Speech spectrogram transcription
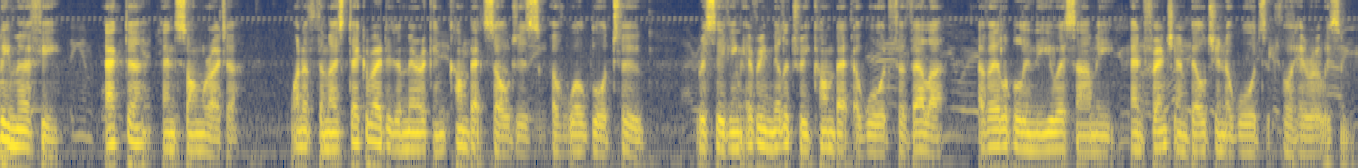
Audie Murphy, actor and songwriter, one of the most decorated American combat soldiers of World War II, receiving every military combat award for valor available in the US Army and French and Belgian awards for heroism.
